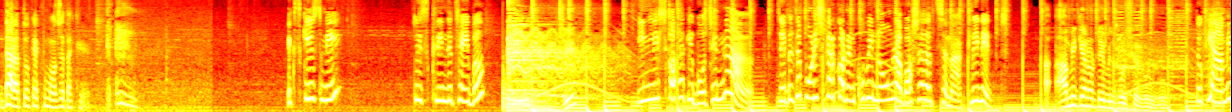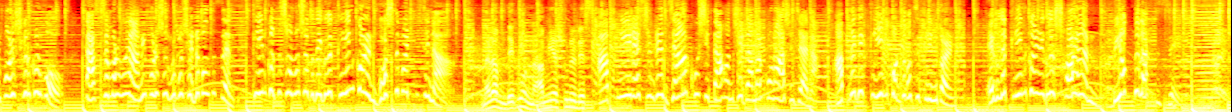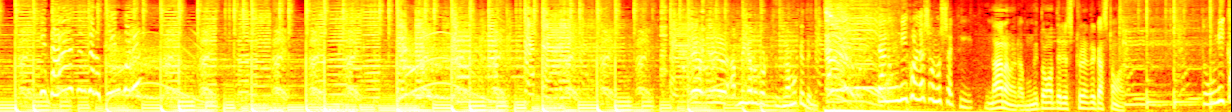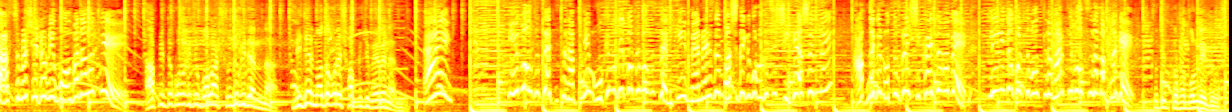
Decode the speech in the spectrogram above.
দাঁড়া তোকে একটা মজা দেখে excuse me please screen the table G. English কথা কি বোঝেন না? টেবিলটা পরিষ্কার করেন খুবই নোংরা বসা যাচ্ছে না ক্লিন ইট আমি কেন টেবিল পরিষ্কার করব? তো কি আমি পরিষ্কার করব? কাস্টমার হয়ে আমি পরিষ্কার করব সেটা বলতেছেন? ক্লিন করতে সমস্যা কোথায় এগুলো ক্লিন করেন বসতে পারতেছি না। ম্যাডাম দেখুন আমি আসলে আপনি রেস্টুরেন্টে যা খুশি তখন সেটা আমার কোনো আসে যায় না। আপনাকে ক্লিন করতে বলছি ক্লিন করেন। এগুলো ক্লিন করেন এগুলো সরান। বিরক্ত লাগতেছে। কি দাঁড়ায় আছেন কেন? ক্লিন করেন। আপনি কেন করতেছেন? আমাকে দিন। কেন? উনি করলে সমস্যা কি? না না ম্যাডাম উনি তো আমাদের রেস্টুরেন্টের কাস্টমার তো উনি কাস্টমার সেটা উনি বলবেন আমাকে? আপনি তো কোনো কিছু বলার সুযোগই দেন না। নিজের মতো করে সবকিছু ভেবে নেন। এই কি বলতে চাইতেছেন আপনি? মুখে মুখে কথা বলতেছেন? কি ম্যানারিজম বাসা থেকে কোনো কিছু শিখে আসেন নাই? আপনাকে নতুন করে শিখাইতে হবে। ক্লিনিকও করতে বলছিলাম, আর কি বলছিলাম আপনাকে? সঠিক কথা বললেই দোষ।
